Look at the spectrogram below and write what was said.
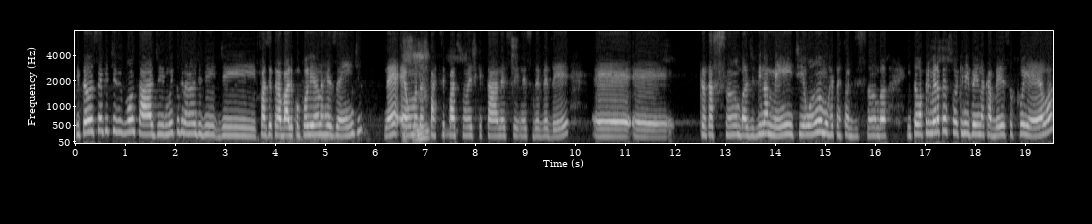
Então eu sempre tive vontade muito grande de, de fazer trabalho com Poliana Rezende, né? É uma das participações que está nesse, nesse DVD. É, é, canta samba divinamente, eu amo o repertório de samba. Então a primeira pessoa que me veio na cabeça foi ela,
